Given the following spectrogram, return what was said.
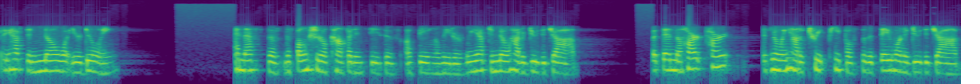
But you have to know what you're doing. And that's the, the functional competencies of, of being a leader. We have to know how to do the job. But then the heart part is knowing how to treat people so that they want to do the job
